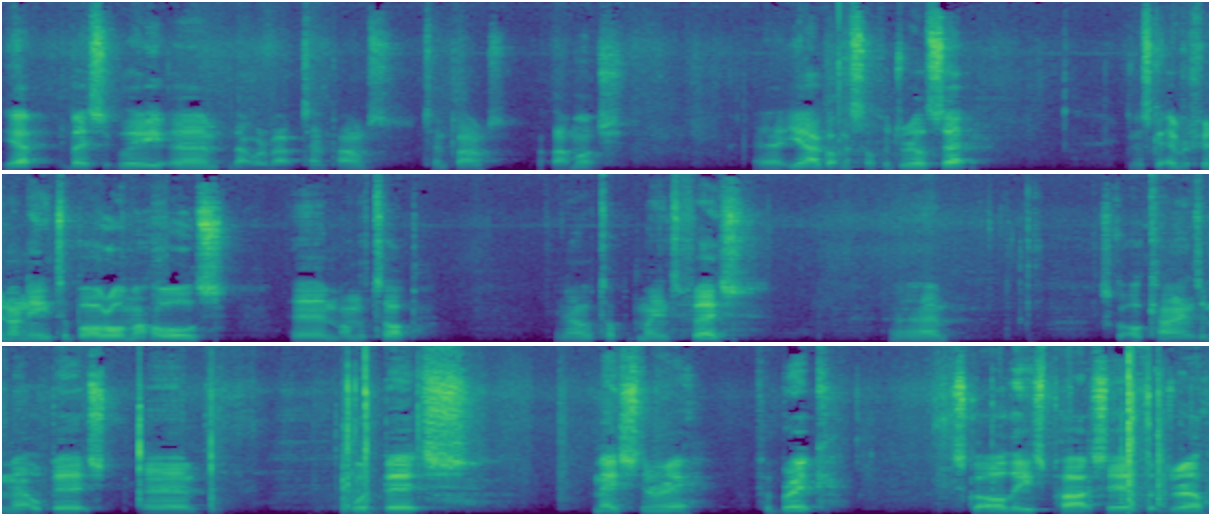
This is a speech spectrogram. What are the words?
Yep, basically um, that were about ten pounds. Ten pounds, not that much. Uh, yeah, I got myself a drill set. It's got everything I need to bore all my holes um, on the top, you know, top of my interface. Um, it's got all kinds of metal bits, um, wood bits, masonry for brick. It's got all these parts here for drill.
